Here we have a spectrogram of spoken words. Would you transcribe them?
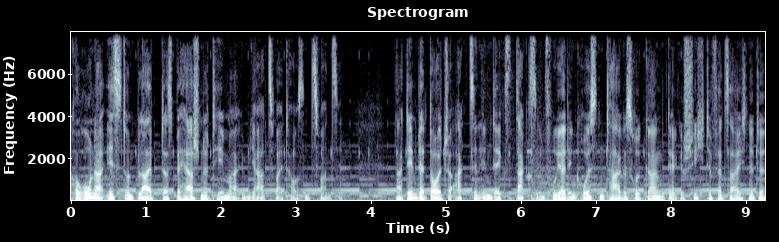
Corona ist und bleibt das beherrschende Thema im Jahr 2020. Nachdem der deutsche Aktienindex DAX im Frühjahr den größten Tagesrückgang der Geschichte verzeichnete,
